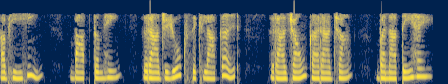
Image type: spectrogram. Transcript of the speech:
अभी ही बाप तुम्हें राजयोग सिखलाकर राजाओं का राजा बनाते हैं।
